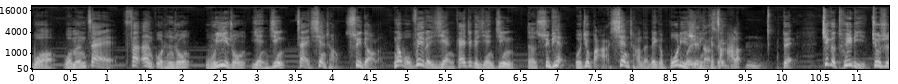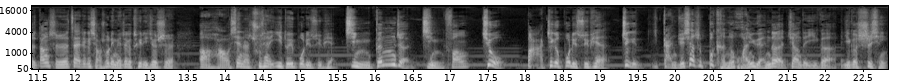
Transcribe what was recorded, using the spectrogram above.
我我们在犯案过程中无意中眼镜在现场碎掉了，那我为了掩盖这个眼镜的碎片，我就把现场的那个玻璃制品给砸了。嗯对，这个推理就是当时在这个小说里面，这个推理就是啊，好，现在出现了一堆玻璃碎片，紧跟着警方就把这个玻璃碎片，这个感觉像是不可能还原的这样的一个一个事情，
